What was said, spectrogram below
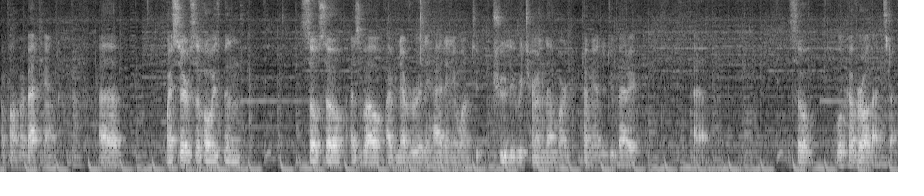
upon my backhand. Uh, my serves have always been so-so as well. I've never really had anyone to truly return them or tell me how to do better. Uh, so we'll cover all that stuff.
